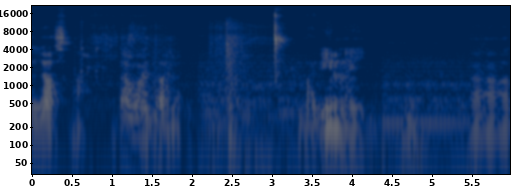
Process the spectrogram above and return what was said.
ясно. Давай далі. На. Е,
